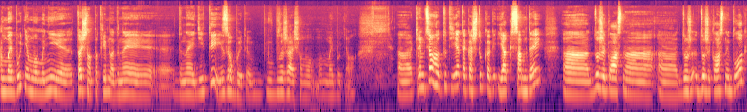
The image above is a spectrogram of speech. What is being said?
в майбутньому мені точно потрібно до неї, е, до неї дійти і зробити в ближайшому майбутньому. Е, Крім цього, тут є така штука, як Someday. Е, Дуже, класна, е, дуже, дуже класний блок.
